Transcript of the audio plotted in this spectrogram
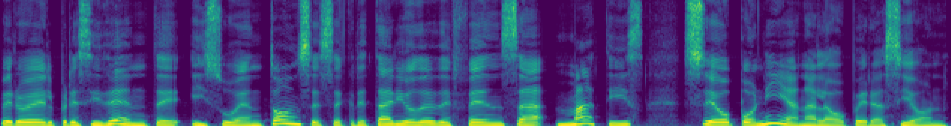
pero el presidente y su entonces secretario de Defensa, Mattis, se oponían a la operación.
